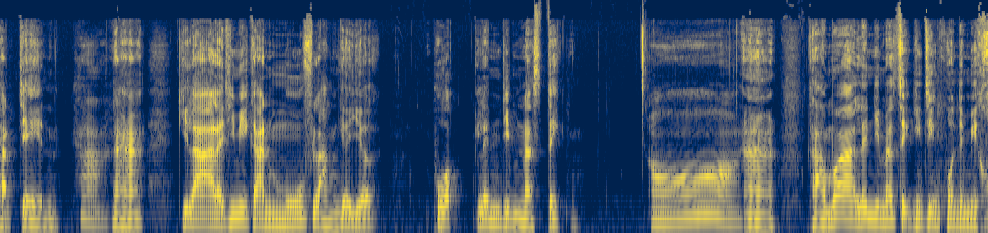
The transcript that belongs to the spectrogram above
ชัดเจนค่ะนะฮะกีฬาอะไรที่มีการ move หลังเยอะๆ พวกเล่นยิมนาสติกอ๋ออ่าถามว่าเล่นยิมนาสติกจริงๆ ควรจะมี core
